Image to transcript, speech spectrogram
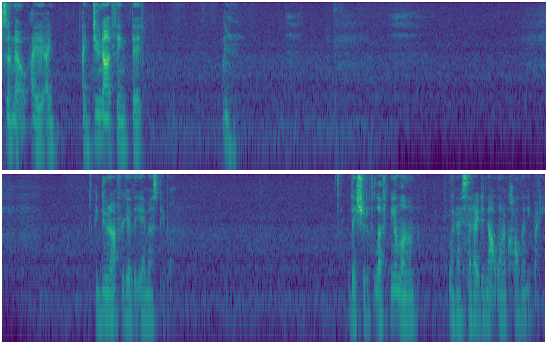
so no, I, I, I do not think that. I do not forgive the EMS people. They should have left me alone when I said I did not want to call anybody.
